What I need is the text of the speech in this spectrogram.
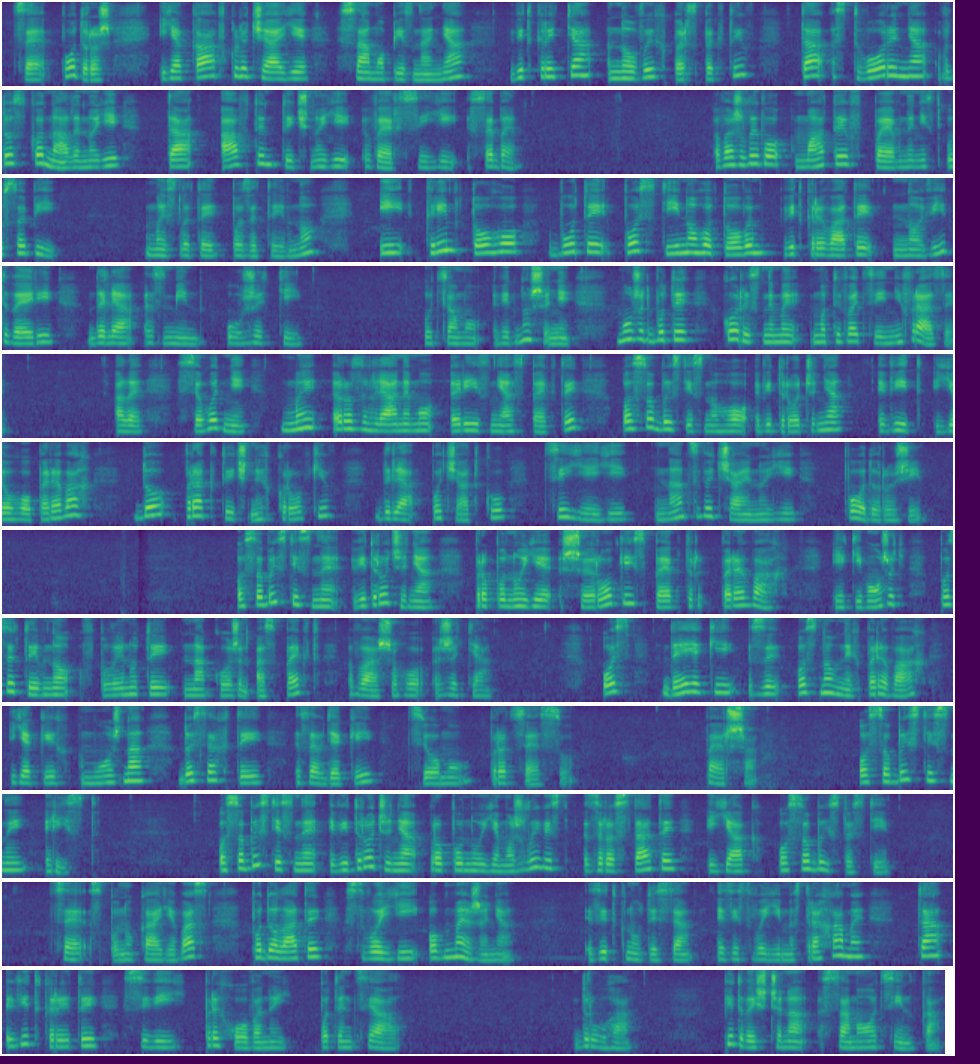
Це подорож, яка включає самопізнання, відкриття нових перспектив та створення вдосконаленої та автентичної версії себе. Важливо мати впевненість у собі, мислити позитивно і, крім того, бути постійно готовим відкривати нові двері для змін у житті. У цьому відношенні можуть бути корисними мотиваційні фрази. Але сьогодні ми розглянемо різні аспекти особистісного відродження від його переваг до практичних кроків для початку цієї надзвичайної подорожі. Особистісне відродження пропонує широкий спектр переваг, які можуть позитивно вплинути на кожен аспект вашого життя. Ось деякі з основних переваг, яких можна досягти завдяки цьому процесу. Перша особистісний ріст. Особистісне відродження пропонує можливість зростати як особистості. Це спонукає вас подолати свої обмеження, зіткнутися зі своїми страхами та відкрити свій прихований потенціал. Друга підвищена самооцінка.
